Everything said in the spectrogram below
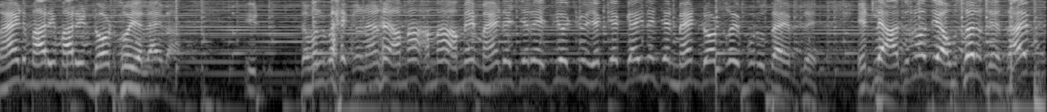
માઇન્ડ મારી મારીને દોઢસો એ લાવ્યા. એ ધવલભાઈ ઘણાને આમાં આમાં અમે માઇન્ડ અત્યારે એટલું એટલું એક એક ગાઈને જેને માઇન્ડ દોઢસો એ પૂરું થાય એમ છે. એટલે આજનો જે અવસર છે સાહેબ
